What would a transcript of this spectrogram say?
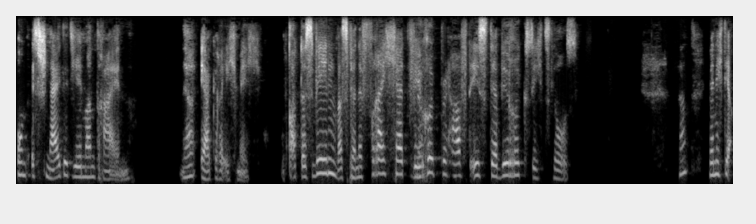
und es schneidet jemand rein. Ja, ärgere ich mich. Um Gottes Willen, was für eine Frechheit, wie rüppelhaft ist der, wie rücksichtslos. Ja? Wenn ich dir,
